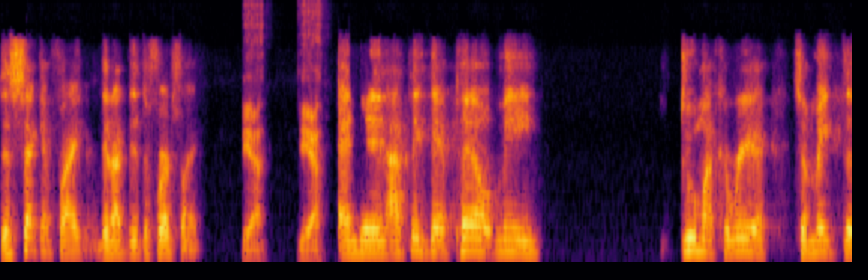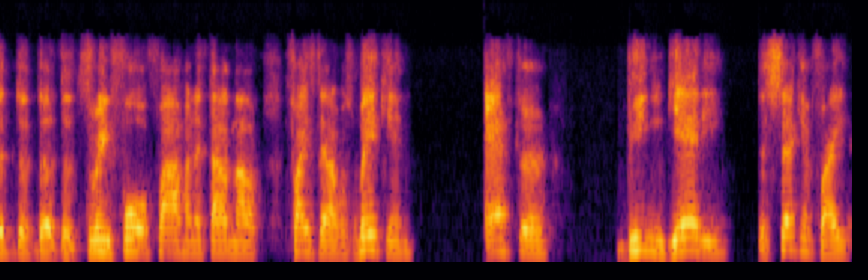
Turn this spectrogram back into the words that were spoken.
the second fight than I did the first fight. yeah. Yeah. And then I think that propelled me through my career to make the the the, the three, four, five hundred thousand dollar fights that I was making after beating Gatti the second fight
